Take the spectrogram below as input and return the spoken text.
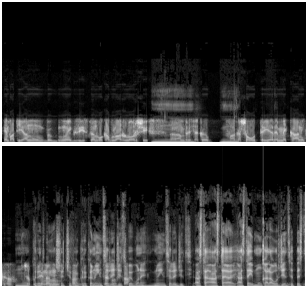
Empatia nu, nu există în vocabularul lor și uh, am impresia că nu, fac așa o triere mecanică. Nu cred că e așa ceva. Cred că nu înțelegeți, pe bune. Nu înțelegeți. Asta, asta, asta e munca la urgențe peste...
